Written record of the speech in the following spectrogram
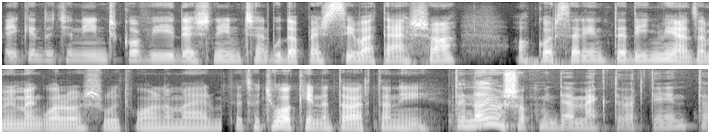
Egyébként, hogyha nincs COVID és nincsen Budapest szivatása, akkor szerinted így mi az, ami megvalósult volna már? Tehát, hogy hol kéne tartani? Nagyon sok minden megtörtént.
